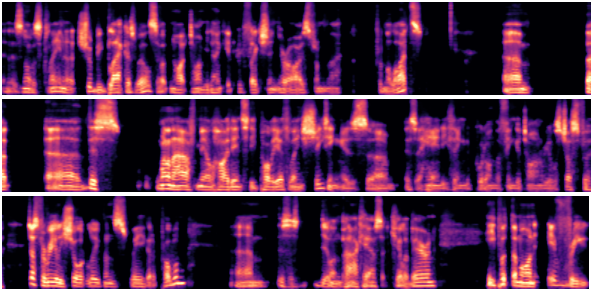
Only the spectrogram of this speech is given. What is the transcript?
it's not as clean and it should be black as well. So at night time, you don't get reflection in your eyes from the, from the lights. Um, but uh, this one and a half mil high density polyethylene sheeting is um, is a handy thing to put on the finger tine reels just for just for really short lupins where you've got a problem. Um, this is Dylan Parkhouse at Kellerberrin. He put them on every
